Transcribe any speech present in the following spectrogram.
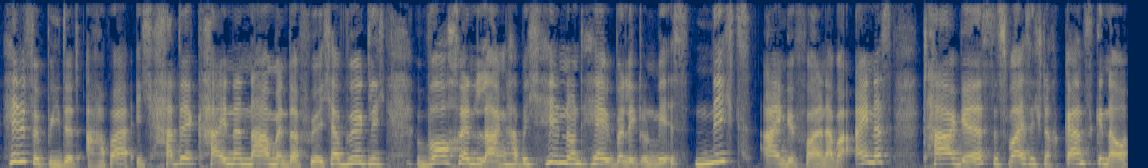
Hilfe bietet. Aber ich hatte keinen Namen dafür. Ich habe wirklich wochenlang habe ich hin und her überlegt und mir ist nichts eingefallen. Aber eines Tages, das weiß ich noch ganz genau,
